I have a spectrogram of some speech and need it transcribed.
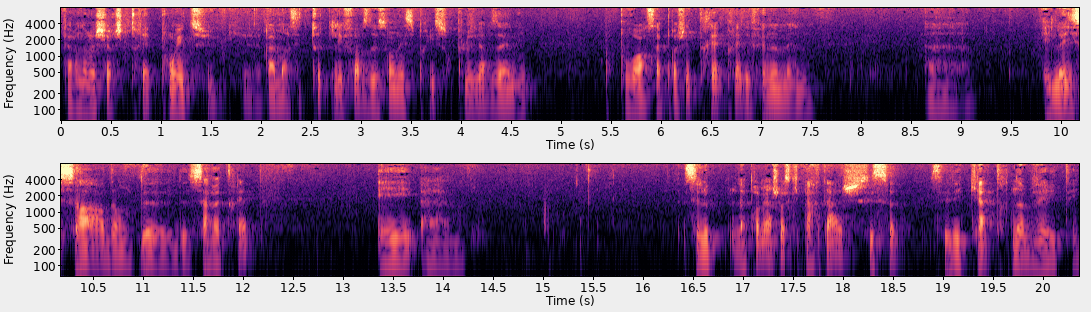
faire une recherche très pointue, qui a ramassé toutes les forces de son esprit sur plusieurs années pouvoir s'approcher très près des phénomènes. Euh, et là, il sort donc de, sa retraite et c'est la première chose qu'il partage, c'est ça, c'est les quatre nobles vérités.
